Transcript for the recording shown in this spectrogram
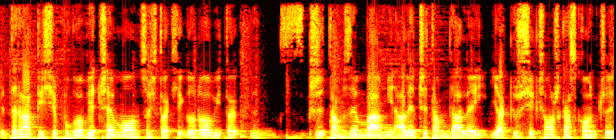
drapię się po głowie, czemu on coś takiego robi, tak zgrzytam zębami, ale czytam dalej. Jak już się książka skończy,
